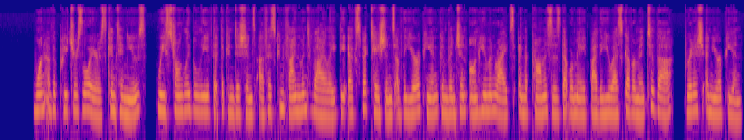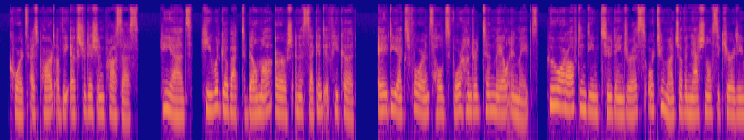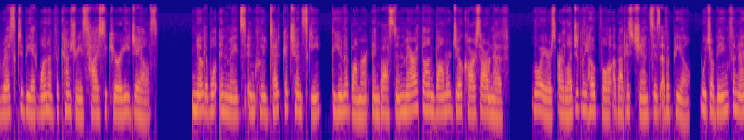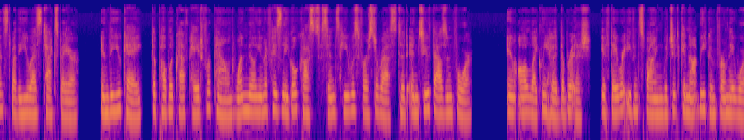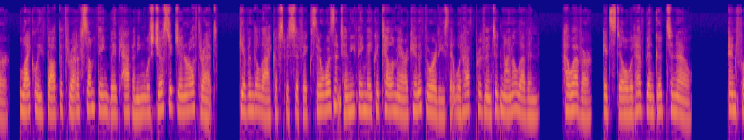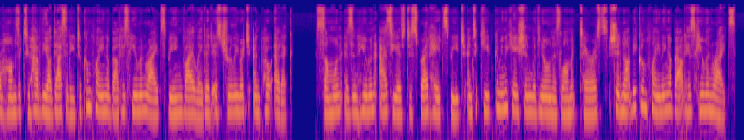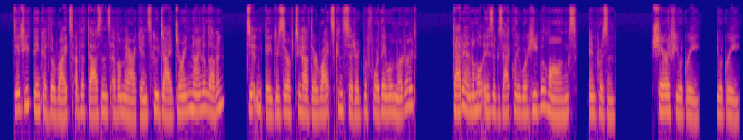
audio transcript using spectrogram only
One of the preacher's lawyers continues, we strongly believe that the conditions of his confinement violate the expectations of the European Convention on Human Rights and the promises that were made by the US government to the British and European courts as part of the extradition process. He adds, he would go back to Belmarsh Irsh in a second if he could. ADX Florence holds 410 male inmates, who are often deemed too dangerous or too much of a national security risk to be at one of the country's high security jails. Notable inmates include Ted Kaczynski, the Unabomber and Boston Marathon bomber Dzhokhar Tsarnaev. Lawyers are allegedly hopeful about his chances of appeal, which are being financed by the US taxpayer. In the UK, the public have paid for pound 1 million of his legal costs since he was first arrested in 2004. In all likelihood the British, if they were even spying which it cannot be confirmed they were, likely thought the threat of something big happening was just a general threat. Given the lack of specifics there wasn't anything they could tell American authorities that would have prevented 9-11. However, it still would have been good to know. And for Hamza to have the audacity to complain about his human rights being violated is truly rich and poetic. Someone as inhuman as he is to spread hate speech and to keep communication with known Islamic terrorists should not be complaining about his human rights. Did he think of the rights of the thousands of Americans who died during 9 11? Didn't they deserve to have their rights considered before they were murdered? That animal is exactly where he belongs, in prison. Share if you agree. You agree.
